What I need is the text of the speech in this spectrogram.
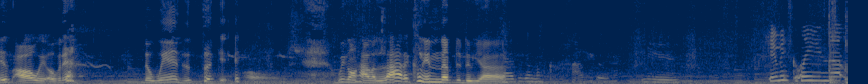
It's all the way over there. The wind just took it. Oh. We're gonna have a lot of cleaning up to do, y'all. Can we clean up?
